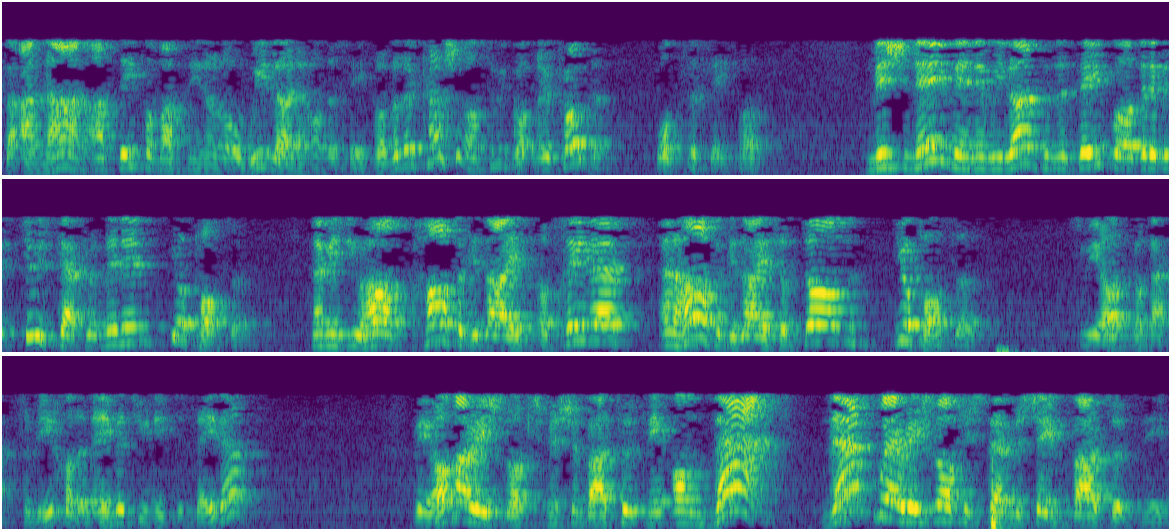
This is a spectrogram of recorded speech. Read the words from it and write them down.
But anan, our sefer masnino, we learn it on the sefer, but the kashelon, so we've got no problem. What's the sefer? Mishnei min, and we learned in the Sefer that if it's two separate minim, you're potter. That means you have half a kedayis of chaylev and half a kedayis of dom, you're potter. So we ask on that, Tzaricha l'meimet, do you need to say that? On that, that's where Reish Lakish said Mishem Bar Tutni.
